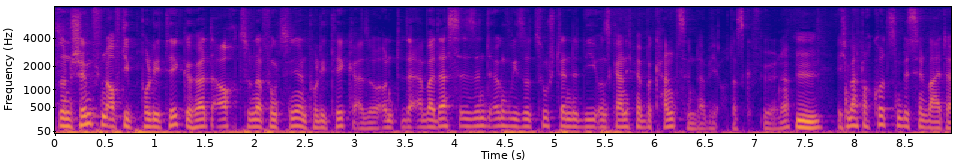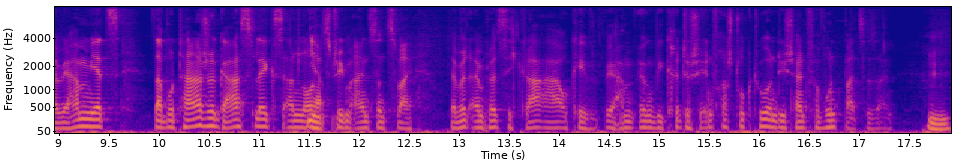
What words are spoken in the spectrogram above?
So ein Schimpfen auf die Politik gehört auch zu einer funktionierenden Politik. Also, und, aber das sind irgendwie so Zustände, die uns gar nicht mehr bekannt sind, habe ich auch das Gefühl. Ne? Mhm. Ich mache noch kurz ein bisschen weiter. Wir haben jetzt Sabotage, Gaslecks an Nord Ja. Stream 1 und 2. Da wird einem plötzlich klar, ah, okay, wir haben irgendwie kritische Infrastruktur und die scheint verwundbar zu sein. Mhm.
